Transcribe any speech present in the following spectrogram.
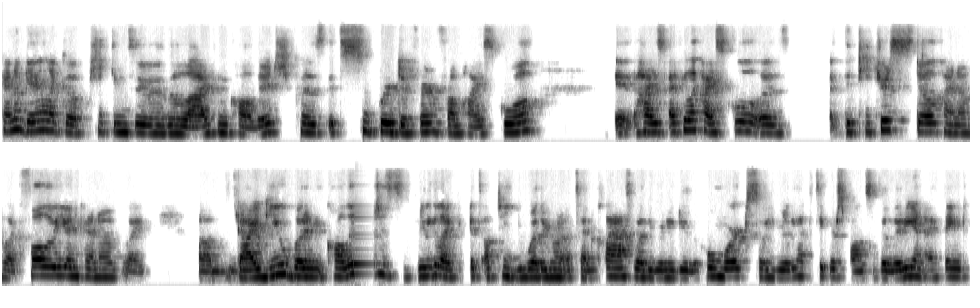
kind of getting like a peek into the life in college because it's super different from high school. It high, I feel like high school is the teachers still kind of like follow you and kind of like um, guide you. But in college, it's really like it's up to you whether you want to attend class, whether you want to do the homework. So you really have to take responsibility. And I think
